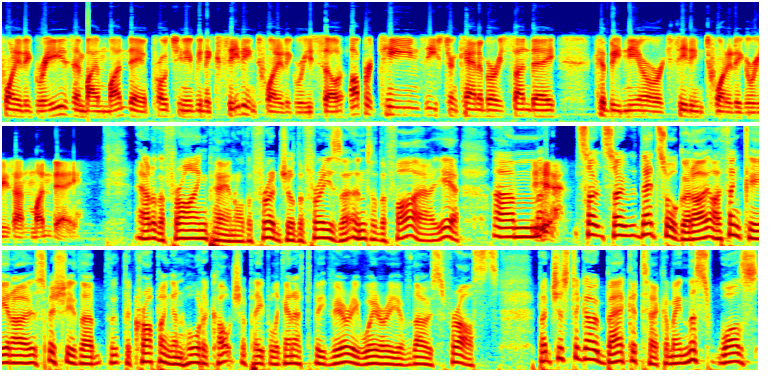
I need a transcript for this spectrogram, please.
20 degrees, and by Monday, approaching even exceeding 20 degrees. So upper teens, Eastern Canterbury Sunday could be near or exceeding 20 degrees on Monday out of the frying pan or the fridge or the freezer into the fire. Yeah. Um, yeah. So, so that's all good. I, I think you know, especially the, the, the cropping and horticulture people are going to have to be very wary of those frosts. But just to go back a tick, I mean, this was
